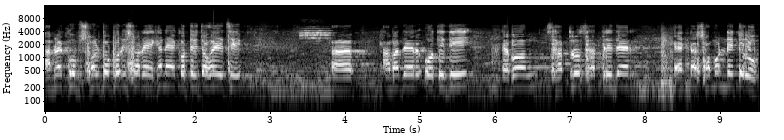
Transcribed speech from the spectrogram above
আমরা আমরা খুব স্বল্প পরিসরে এখানে একত্রিত হয়েছি। আমাদের অতিথি এবং ছাত্রছাত্রীদের একটা সমন্বিত রূপ,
